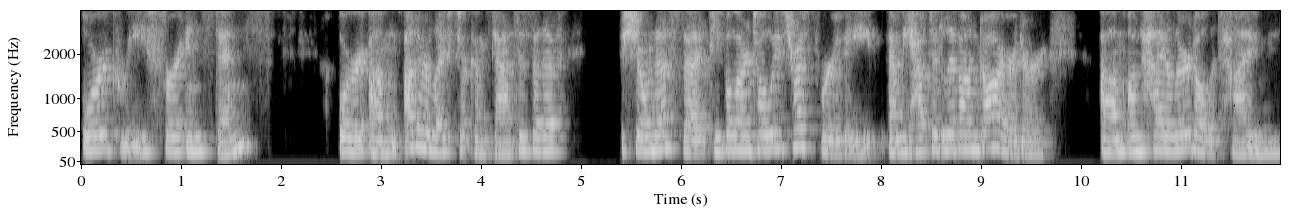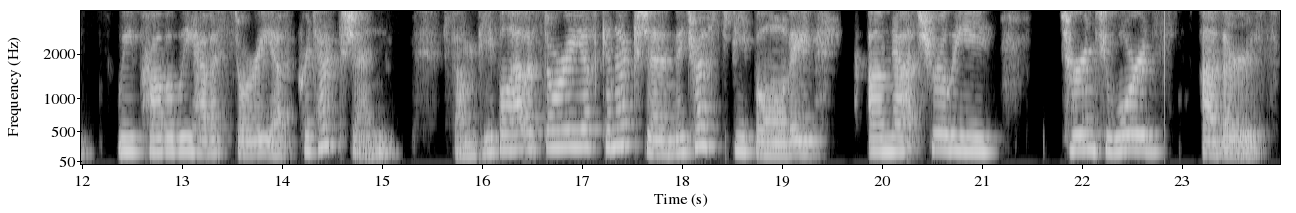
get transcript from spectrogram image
or grief, for instance, or um, other life circumstances that have shown us that people aren't always trustworthy and we have to live on guard or um, on high alert all the time. We probably have a story of protection. Some people have a story of connection. They trust people. They um, naturally turn towards others.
